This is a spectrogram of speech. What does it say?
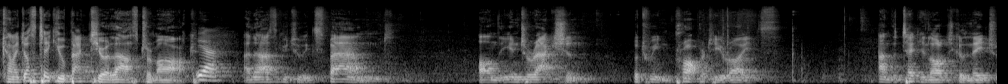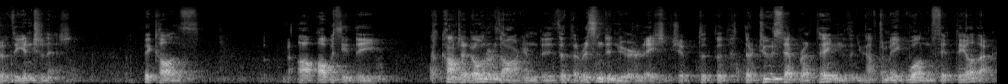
Can I just take you back to your last remark? Yeah. And ask you to expand on the interaction between property rights and the technological nature of the internet? Because uh, obviously the content owner's argument is that there isn't in your relationship, that that they're two separate things and you have to make one fit the other.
